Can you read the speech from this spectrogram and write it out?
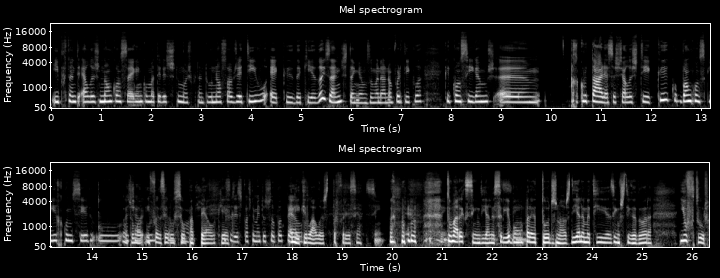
e, portanto, elas não conseguem combater esses tumores. Portanto, o nosso objetivo é que daqui a dois anos tenhamos uma nanopartícula que consigamos recrutar essas células T que vão conseguir reconhecer o, o tumor e fazer o seu papel, que e é fazer supostamente o seu papel. Aniquilá-las de preferência. Sim. sim. Tomara que sim, Diana, seria sim. bom para todos nós. Diana Matias, investigadora. E o futuro?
